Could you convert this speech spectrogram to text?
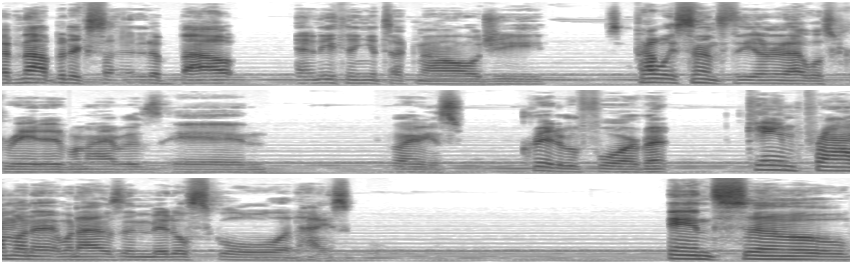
I've not been excited about anything in technology probably since the internet was created when I was in, I guess, created before, but became prominent when I was in middle school and high school. And so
